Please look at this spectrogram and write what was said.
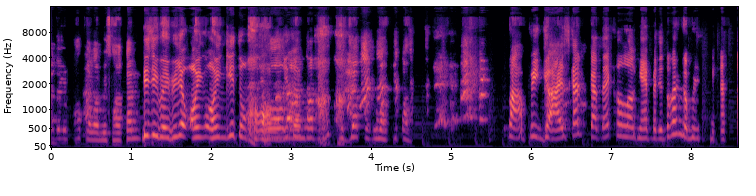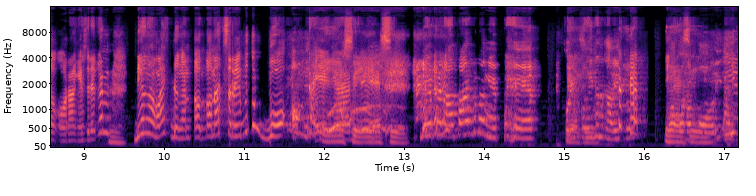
Tahu kalau misalkan dia jadi babinya oing oing gitu. gitu kerja ke rumah kita. Tapi guys kan katanya kalau ngepet itu kan gak bisa dikasih tau orang ya sedangkan Hmm. dia nge-live dengan tontonan seribu tuh bohong kayaknya iya sih deh. iya sih Ngepet apaan mah ngepet? Poin-poinan kali itu. iya sih monopoli Iya.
